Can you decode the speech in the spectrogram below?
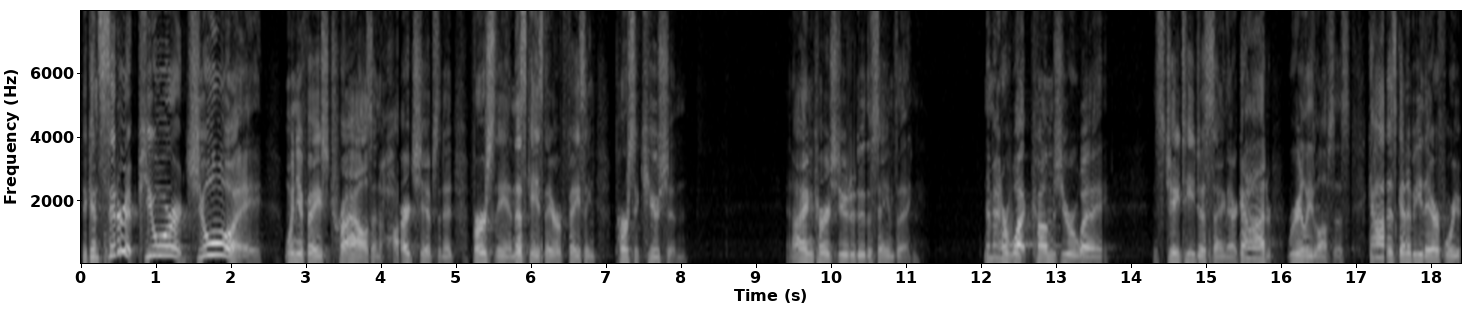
to consider it pure joy when you face trials and hardships and adversity. In this case, they are facing persecution. And I encourage you to do the same thing. No matter what comes your way, it's JT just saying there, God really loves us. God is going to be there for you.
